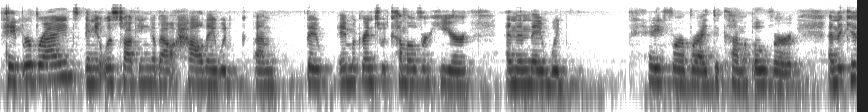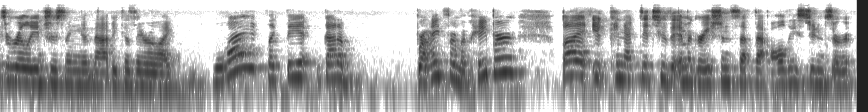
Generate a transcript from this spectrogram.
paper brides, and it was talking about how they would, um, they immigrants would come over here, and then they would pay for a bride to come over, and the kids were really interested in that because they were like, "What? Like they got a bride from a paper?" But it connected to the immigration stuff that all these students are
